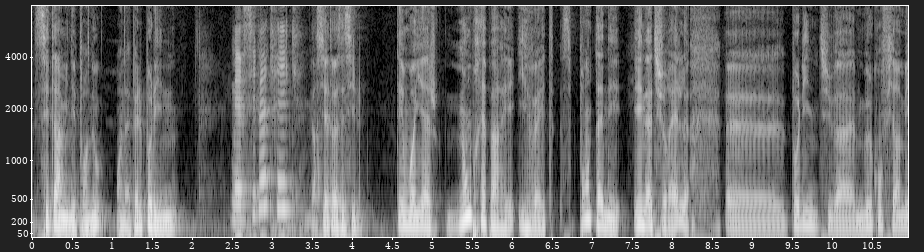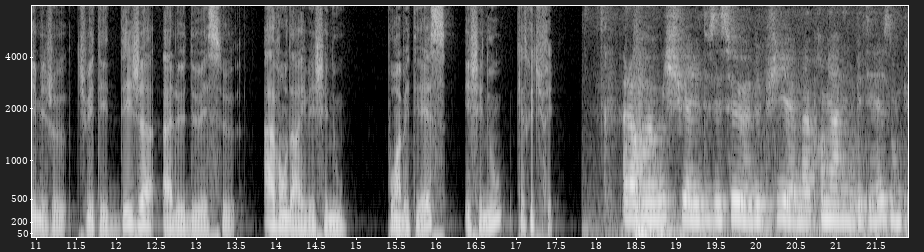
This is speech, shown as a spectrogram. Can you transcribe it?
C'est terminé pour nous. On appelle Pauline. Merci Patrick. Merci à toi Cécile témoignage non préparé, il va être spontané et naturel. Euh, Pauline, tu vas me le confirmer, mais je, tu étais déjà à l'E2SE avant d'arriver chez nous pour un BTS. Et chez nous, qu'est-ce que tu fais? Alors euh, oui, je suis à l'E2SE euh, depuis ma première année de BTS, donc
